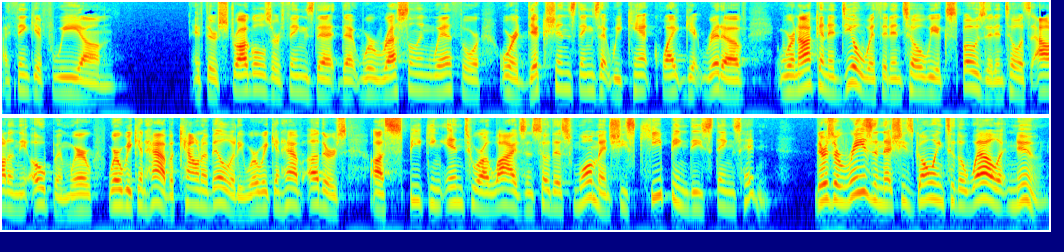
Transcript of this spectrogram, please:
I think if we, um, if there's struggles or things that, that we're wrestling with or, or addictions, things that we can't quite get rid of, we're not going to deal with it until we expose it, until it's out in the open, where, where we can have accountability, where we can have others uh, speaking into our lives. And so this woman, she's keeping these things hidden. There's a reason that she's going to the well at noon.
